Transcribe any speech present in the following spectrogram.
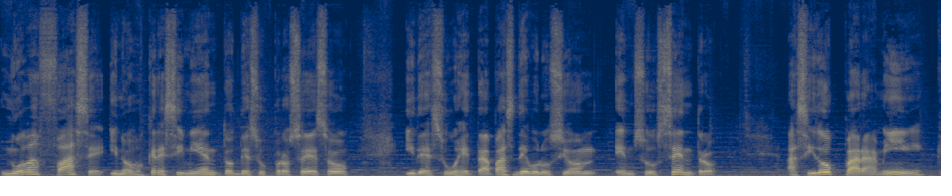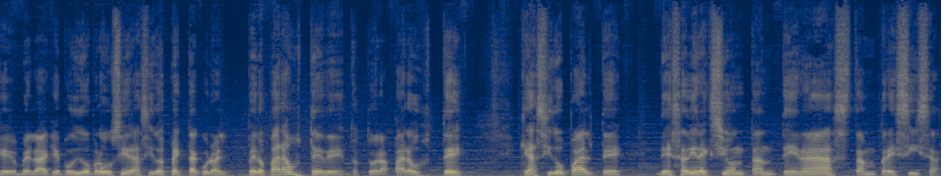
nuevas fases y nuevos crecimientos de sus procesos y de sus etapas de evolución en su centro. Ha sido para mí, que, ¿verdad? que he podido producir, ha sido espectacular. Pero para ustedes, doctora, para usted, que ha sido parte de esa dirección tan tenaz, tan precisa,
